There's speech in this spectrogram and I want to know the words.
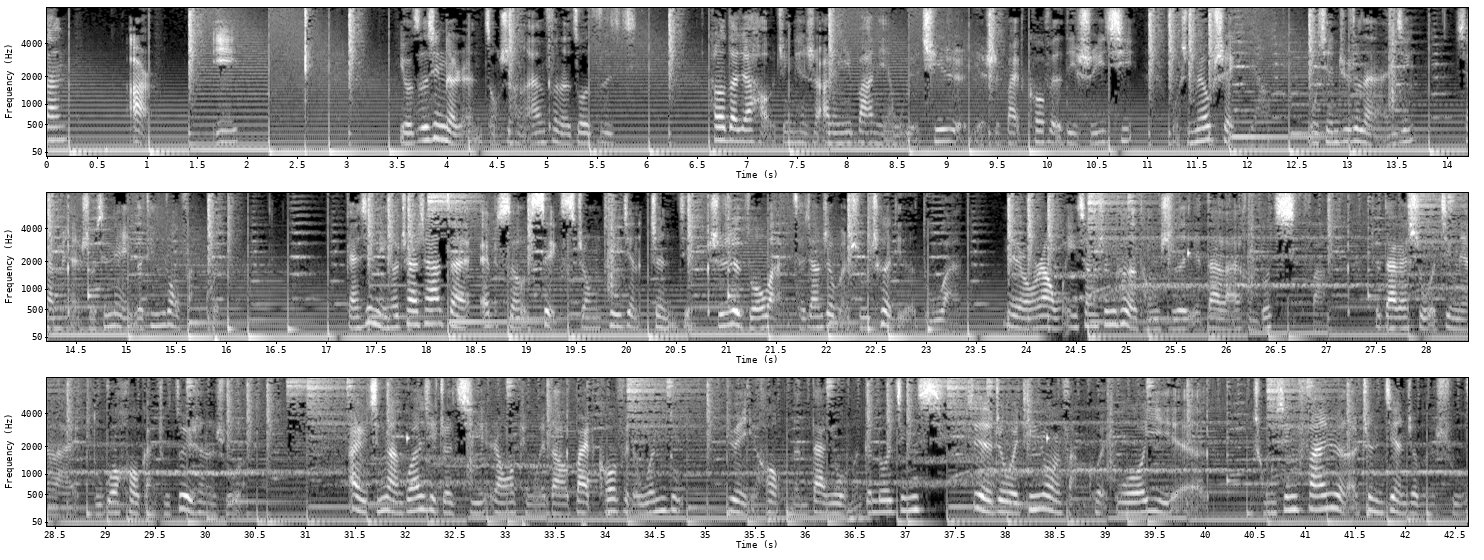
三、二、一。有自信的人总是很安分的做自己。Hello，大家好，今天是二零一八年五月七日，也是 Bite Coffee 的第十一期。我是 Milkshake 杨，目前居住在南京。下面首先念一个听众反馈，感谢你和叉叉在 Episode Six 中推荐的证件，时至昨晚才将这本书彻底的读完。内容让我印象深刻的同时，也带来很多启发。这大概是我近年来读过后感触最深的书了。爱与情感关系这期让我品味到 Bite Coffee 的温度，愿以后能带给我们更多惊喜。谢谢这位听众的反馈，我也重新翻阅了《证件》这本书，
